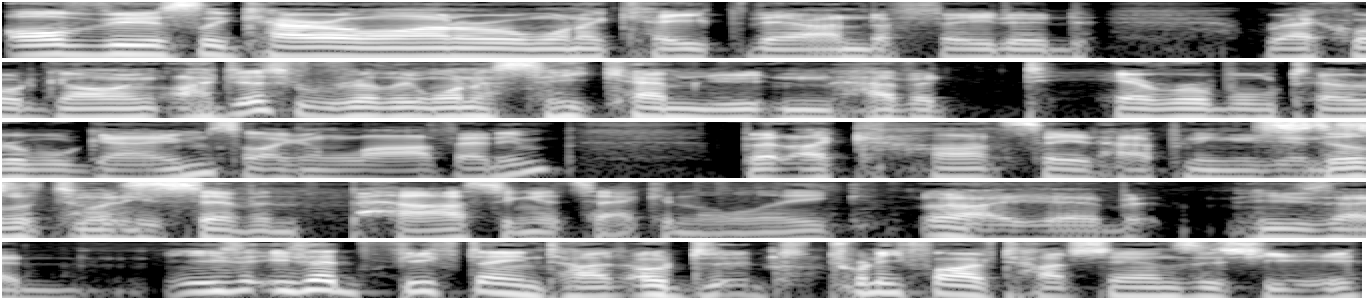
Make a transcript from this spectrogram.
Obviously, Carolina will want to keep their undefeated record going. I just really want to see Cam Newton have a terrible, terrible game so I can laugh at him. But I can't see it happening again. Still the twenty seventh passing attack in the league. Oh yeah, but he's had he's, he's had fifteen touch or t- twenty five touchdowns this year,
